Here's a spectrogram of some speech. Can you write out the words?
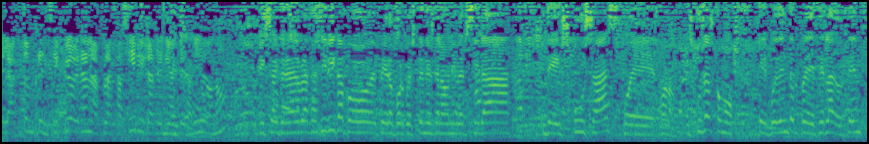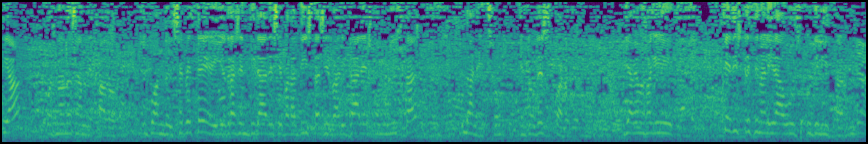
El acto en principio era en la plaza cívica, tenía entendido, ¿no? Exacto, era en la plaza cívica, por- pero por cuestiones de la universidad, de excusas, pues bueno, excusas como que puede entorpecer la docencia, pues no nos han dejado. Y cuando el CPC y otras entidades separatistas y radicales comunistas lo han hecho. Entonces, bueno, ya vemos aquí qué discrecionalidad utilizan. Ya,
